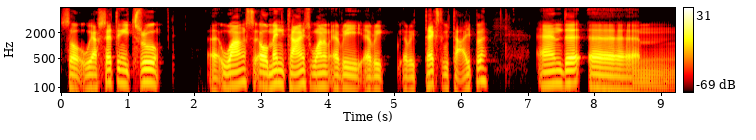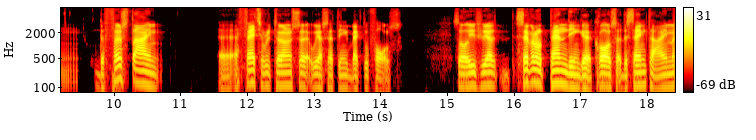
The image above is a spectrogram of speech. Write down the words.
So we are setting it through uh, once or many times, one every every every text we type, and uh, um, the first time uh, a fetch returns, uh, we are setting it back to false. So if you have several pending uh, calls at the same time,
